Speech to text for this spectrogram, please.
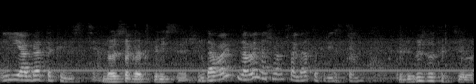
и Агата Кристи. Давай с Агатой Кристи начнем. Давай, давай начнем с Агаты Кристи. Ты любишь детективы?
